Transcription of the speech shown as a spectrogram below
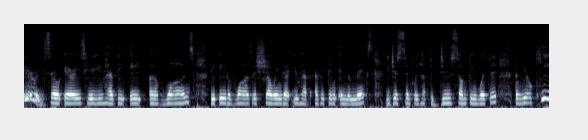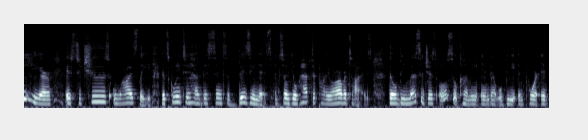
Aries. So, Aries, here you have the Eight of Wands. The Eight of Wands is showing that you have everything in the mix. You just simply have to do something with it. The real key here is to choose wisely. It's going to have this sense of busyness, and so you'll have to prioritize. There'll be messages also coming in that will be important,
